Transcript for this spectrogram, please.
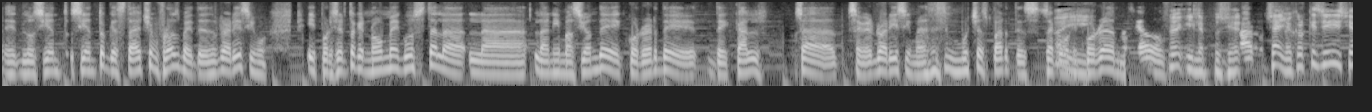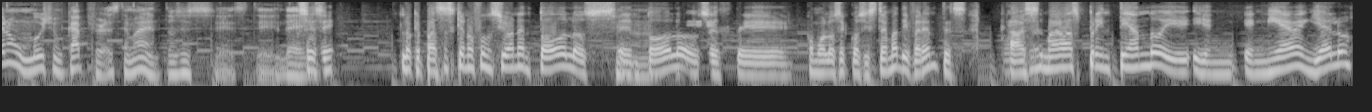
Eh, lo siento, siento que está hecho en Frostbite, es rarísimo. Y por cierto que no me gusta la, la, animación de correr de, de, Cal. O sea, se ve rarísima en muchas partes. O sea, como que corre demasiado. y le pusieron. O sea, yo creo que sí hicieron un motion capture a este man. Entonces, este. De... Sí, sí. Lo que pasa es que no funciona en todos los, en todos los, este, como los ecosistemas diferentes. A veces me vas printeando y, y en, en, nieve, en hielo,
